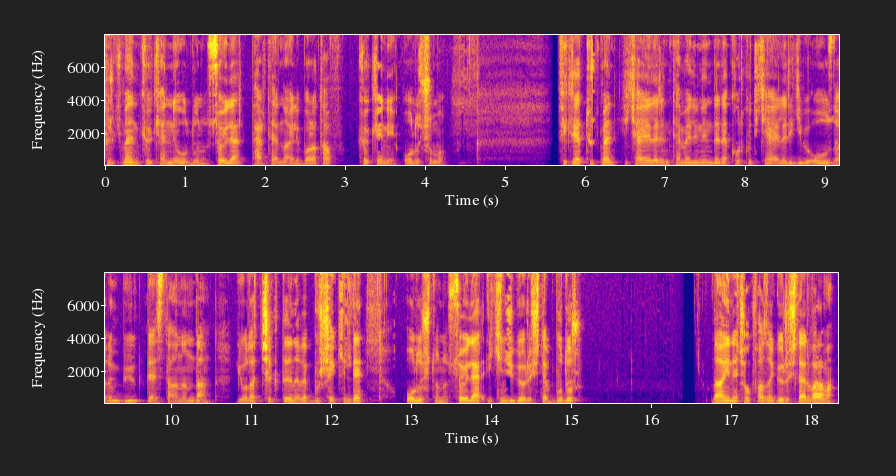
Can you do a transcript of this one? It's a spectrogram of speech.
Türkmen kökenli olduğunu söyler. Pertev Naili Boratav kökeni, oluşumu. Fikret Türkmen hikayelerin temelinin Dede Korkut hikayeleri gibi Oğuzların büyük destanından yola çıktığını ve bu şekilde oluştuğunu söyler. İkinci görüşte budur. Daha yine çok fazla görüşler var ama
